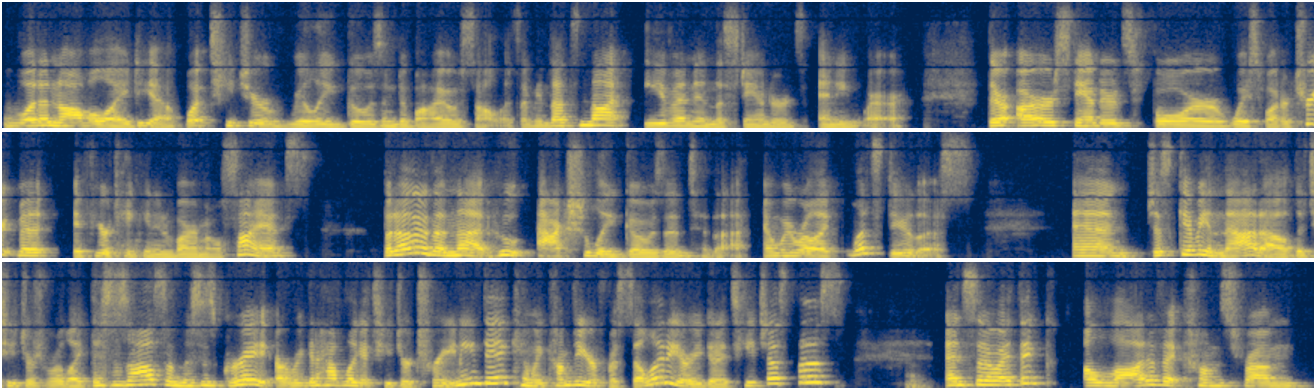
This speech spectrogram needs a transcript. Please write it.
what a novel idea. What teacher really goes into biosolids? I mean, that's not even in the standards anywhere. There are standards for wastewater treatment if you're taking environmental science. But other than that, who actually goes into that? And we were like, let's do this. And just giving that out, the teachers were like, this is awesome. This is great. Are we going to have like a teacher training day? Can we come to your facility? Are you going to teach us this? And so I think a lot of it comes from,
